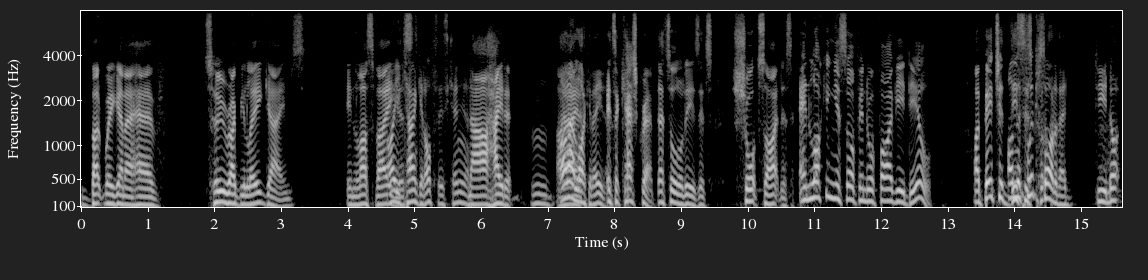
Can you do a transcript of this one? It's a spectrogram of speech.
but we're going to have two rugby league games in Las Vegas. Oh, you can't get off this, can you? No, I hate it. Mm. I, don't like it either. It's a cash grab. That's all it is. It's short sightedness and locking yourself into a five year deal. I bet you On this the flip cl- side of that, do you not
